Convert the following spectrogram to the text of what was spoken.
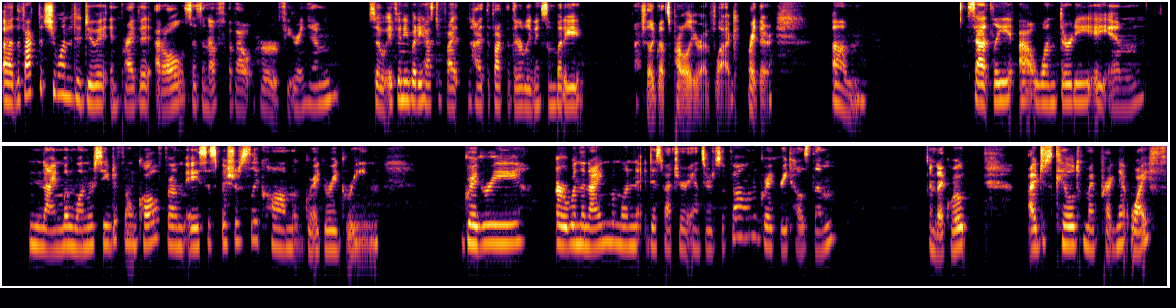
Uh, the fact that she wanted to do it in private at all says enough about her fearing him. So if anybody has to fight, hide the fact that they're leaving somebody, I feel like that's probably a red flag right there. Um, sadly, at 1:30 a.m., 911 received a phone call from a suspiciously calm Gregory Green. Gregory, or when the 911 dispatcher answers the phone, Gregory tells them, and I quote, I just killed my pregnant wife.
